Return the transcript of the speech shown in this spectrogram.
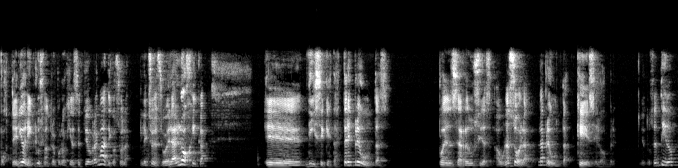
posterior incluso a antropología en sentido pragmático, son las lecciones sobre la lógica, eh, dice que estas tres preguntas pueden ser reducidas a una sola, la pregunta ¿qué es el hombre? En otro sentido,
